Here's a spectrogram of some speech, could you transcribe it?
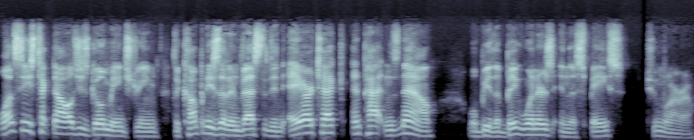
Once these technologies go mainstream, the companies that invested in AR tech and patents now will be the big winners in the space tomorrow.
